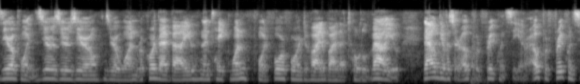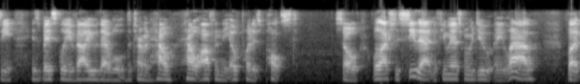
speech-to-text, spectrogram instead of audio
0.00001, record that value, and then take 1.44 and divide it by that total value. That will give us our output frequency. And our output frequency is basically a value that will determine how, how often the output is pulsed. So we'll actually see that in a few minutes when we do a lab, but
